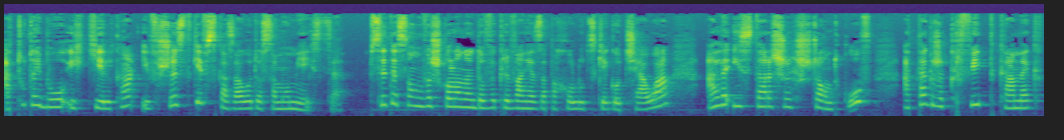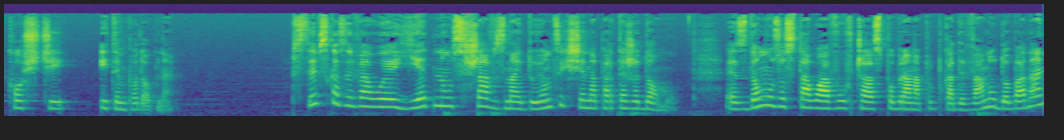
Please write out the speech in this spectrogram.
a tutaj było ich kilka i wszystkie wskazały to samo miejsce. Psy te są wyszkolone do wykrywania zapachu ludzkiego ciała, ale i starszych szczątków, a także krwi, tkanek, kości i tym podobne. Psy wskazywały jedną z szaf znajdujących się na parterze domu. Z domu została wówczas pobrana próbka dywanu do badań,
